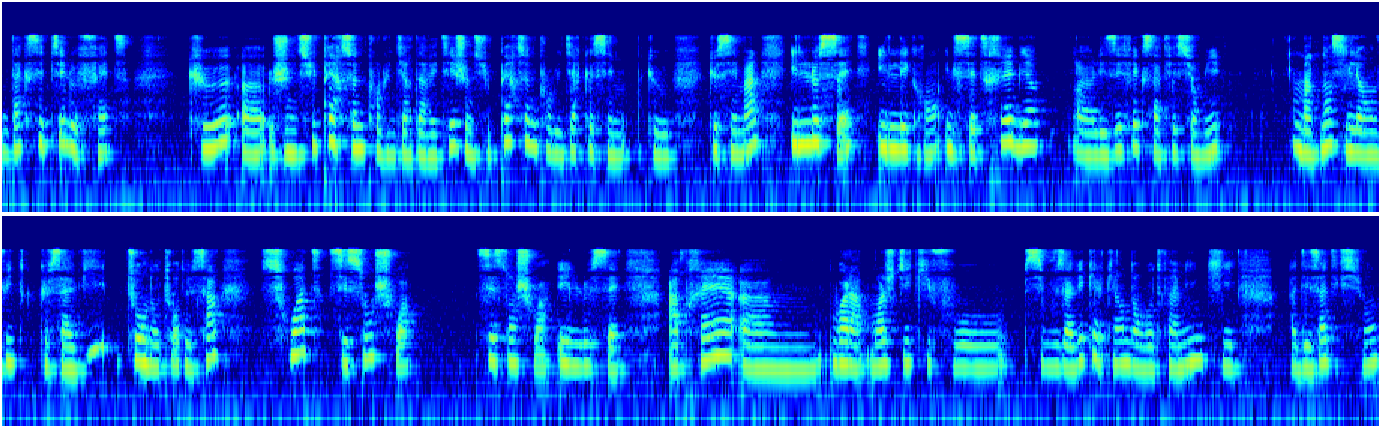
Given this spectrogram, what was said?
d'accepter le fait que euh, je ne suis personne pour lui dire d'arrêter, je ne suis personne pour lui dire que c'est que, que c'est mal. Il le sait, il est grand, il sait très bien euh, les effets que ça fait sur lui. Maintenant, s'il a envie que sa vie tourne autour de ça, soit c'est son choix. C'est son choix et il le sait. Après, euh, voilà, moi je dis qu'il faut, si vous avez quelqu'un dans votre famille qui a des addictions,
